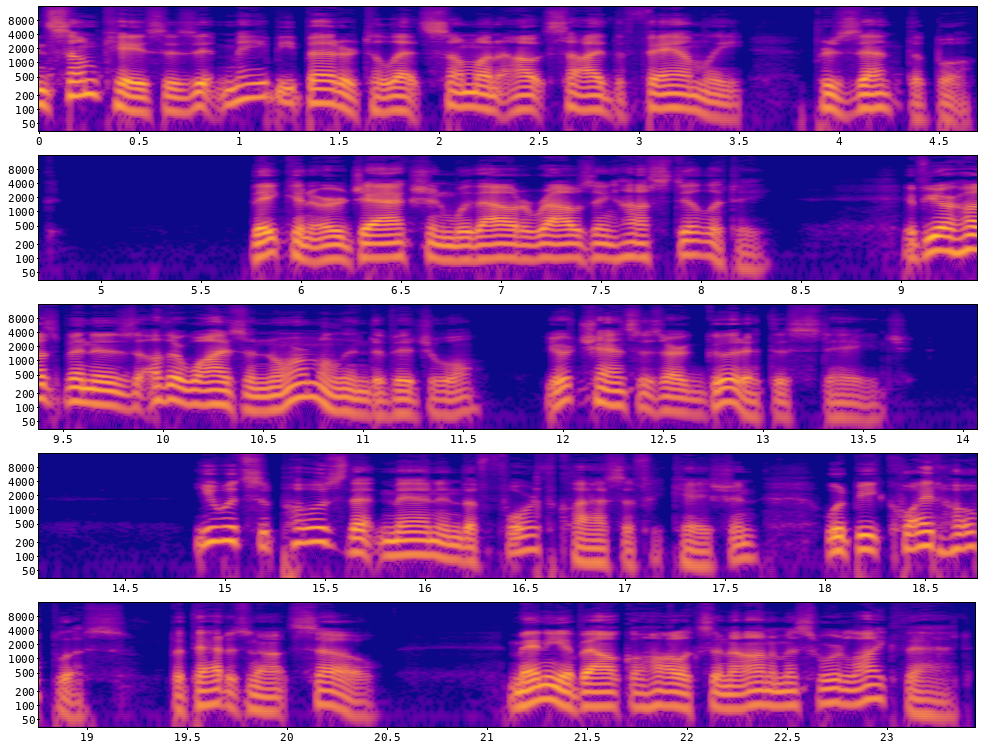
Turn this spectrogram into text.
In some cases, it may be better to let someone outside the family present the book. They can urge action without arousing hostility. If your husband is otherwise a normal individual, your chances are good at this stage. You would suppose that men in the fourth classification would be quite hopeless, but that is not so. Many of Alcoholics Anonymous were like that.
